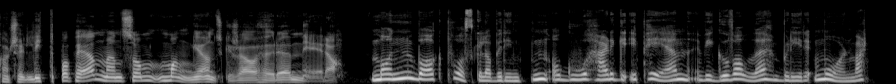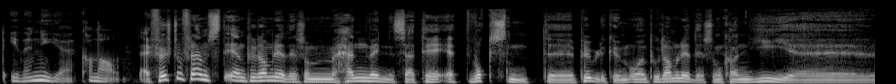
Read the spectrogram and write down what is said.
kanskje litt på P1, men som mange ønsker seg å høre mer av. Mannen bak Påskelabyrinten og God helg i P1, Viggo Valle, blir morgenvert i den nye kanalen. Nei, først og fremst en programleder som henvender seg til et voksent uh, publikum, og en programleder som kan gi uh,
